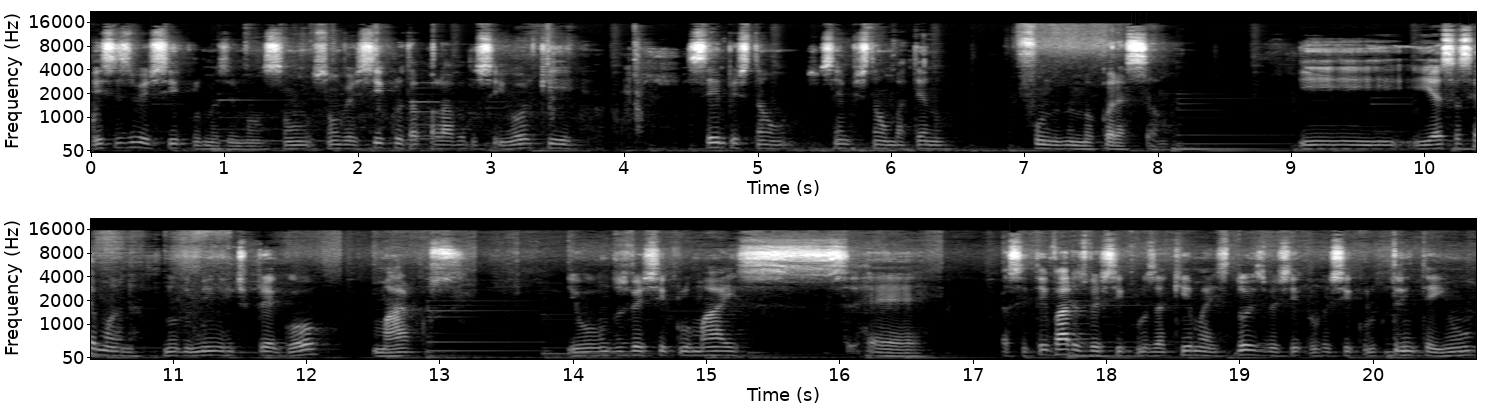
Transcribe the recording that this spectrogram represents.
Esses versículos, meus irmãos, são, são versículos da palavra do Senhor que sempre estão, sempre estão batendo fundo no meu coração. E, e essa semana, no domingo, a gente pregou Marcos e um dos versículos mais. É, assim, tem vários versículos aqui, mas dois versículos, versículo 31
